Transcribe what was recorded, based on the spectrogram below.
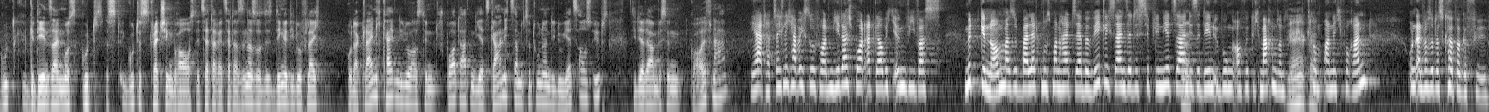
gut gedehnt sein musst, gut, gutes Stretching brauchst, etc. etc. Sind das so Dinge, die du vielleicht oder Kleinigkeiten, die du aus den Sportarten, die jetzt gar nichts damit zu tun haben, die du jetzt ausübst, die dir da ein bisschen geholfen haben? Ja, tatsächlich habe ich so von jeder Sportart, glaube ich, irgendwie was mitgenommen. Also Ballett muss man halt sehr beweglich sein, sehr diszipliniert sein, Ja. diese Dehnübungen auch wirklich machen, sonst Ja, ja, kommt man nicht voran. Und einfach so das Körpergefühl. Mhm.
